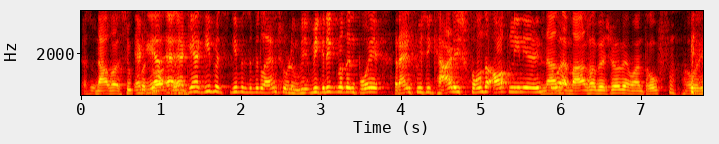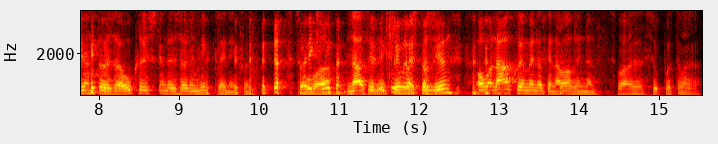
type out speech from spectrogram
Also, Nein, aber super erklär, Tor, erklär, gib jetzt, gib jetzt ein bisschen Einschulung. Wie, wie, kriegt man den Ball rein physikalisch von der Outlinie ins Nein, Tor? normal habe ich schon, wenn man getroffen, aber hier und da ist er angerissen und ist halt im Winkel reingefallen. ja, soll nichts Schlimmeres Nein, soll nichts Schlimmeres passieren. aber nein, kann ich mich noch genau erinnern. War super. Ja.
